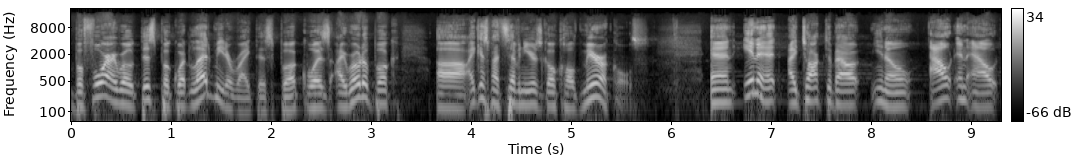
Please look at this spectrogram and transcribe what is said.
before I wrote this book, what led me to write this book was I wrote a book, uh, I guess about seven years ago, called Miracles. And in it, I talked about, you know, out and out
